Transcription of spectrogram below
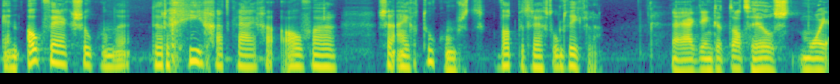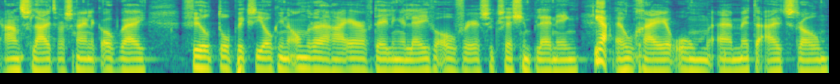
en ook werkzoekende de regie gaat krijgen over zijn eigen toekomst wat betreft ontwikkelen. Nou ja, ik denk dat dat heel mooi aansluit waarschijnlijk ook bij veel topics die ook in andere HR-afdelingen leven over succession planning. Ja. En hoe ga je om uh, met de uitstroom?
